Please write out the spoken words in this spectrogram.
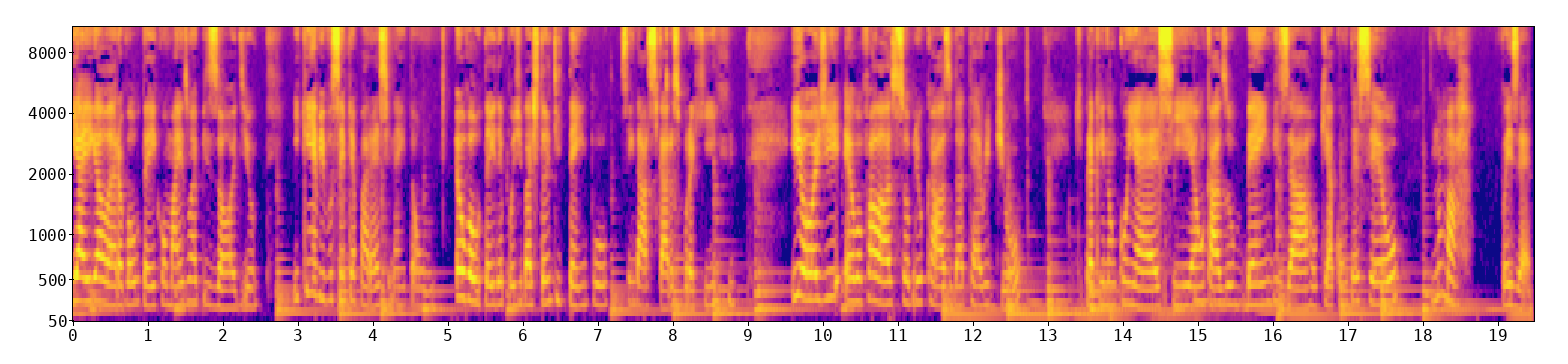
E aí, galera, voltei com mais um episódio. E quem é vivo sempre aparece, né? Então, eu voltei depois de bastante tempo sem dar as caras por aqui. E hoje eu vou falar sobre o caso da Terry Jo, que para quem não conhece, é um caso bem bizarro que aconteceu no mar. Pois é.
